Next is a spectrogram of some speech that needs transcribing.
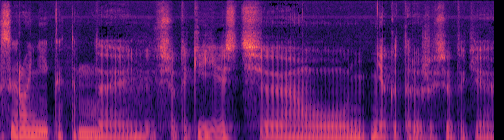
с иронией к этому? Да, все-таки есть. Э, у некоторых же все-таки,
